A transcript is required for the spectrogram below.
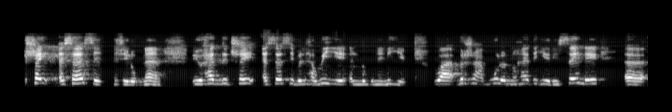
شيء أساسي في لبنان يهدد شيء أساسي بالهوية اللبنانية. وبرجع بقول إنه هذه رسالة آه،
